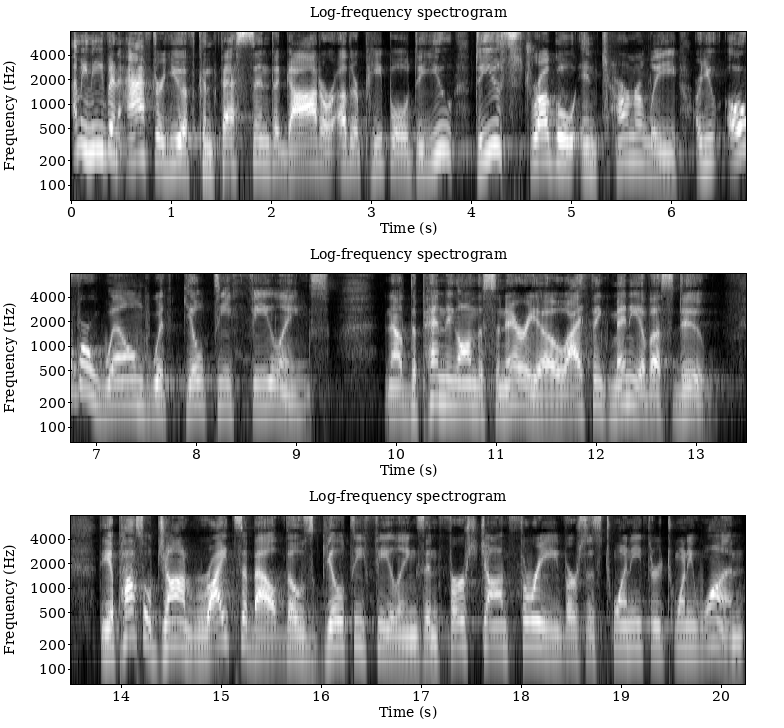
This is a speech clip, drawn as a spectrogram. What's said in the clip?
I mean, even after you have confessed sin to God or other people, do you, do you struggle internally? Are you overwhelmed with guilty feelings? Now, depending on the scenario, I think many of us do. The Apostle John writes about those guilty feelings in 1 John 3, verses 20 through 21.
